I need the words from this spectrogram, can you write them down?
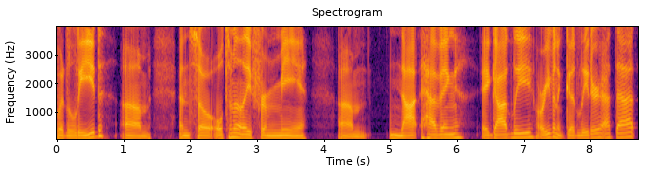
would lead. Um, and so ultimately for me, um, not having a godly or even a good leader at that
